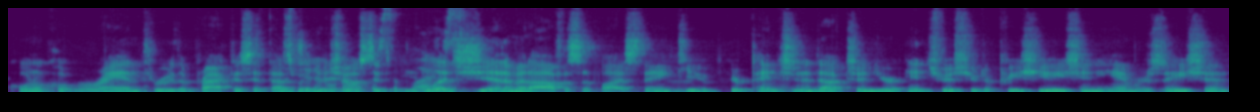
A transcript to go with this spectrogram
quote unquote ran through the practice if that's Legitimate what you chose to supplies. legitimate office supplies thank Mhm. you your pension deduction your interest your depreciation the amortization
